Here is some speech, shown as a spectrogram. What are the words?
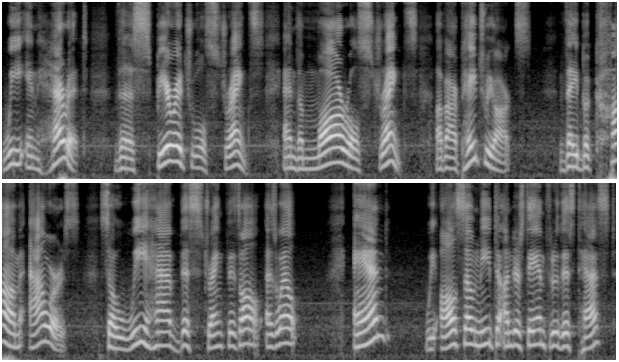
we inherit the spiritual strengths and the moral strengths of our patriarchs. They become ours. So we have this strength as all as well. And we also need to understand through this test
